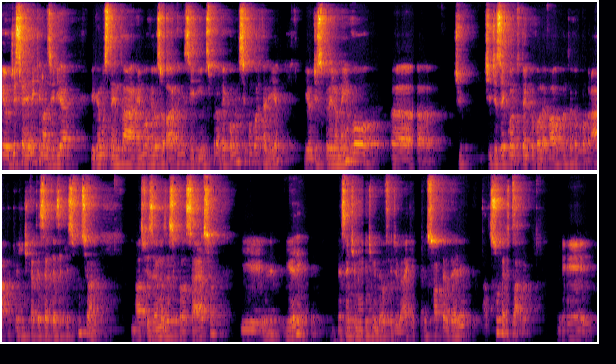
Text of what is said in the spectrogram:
eu disse a ele que nós iria iríamos tentar remover os órgãos e rins para ver como ele se comportaria. E eu disse para ele: eu nem vou uh, te, te, dizer quanto tempo eu vou levar ou quanto eu vou cobrar, porque a gente quer ter certeza que isso funciona. Nós fizemos esse processo e, e ele recentemente me deu o feedback que o software dele está super estável. E,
